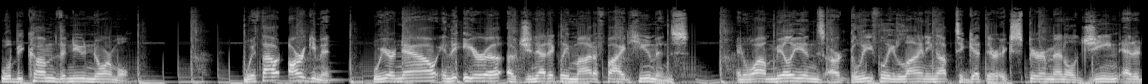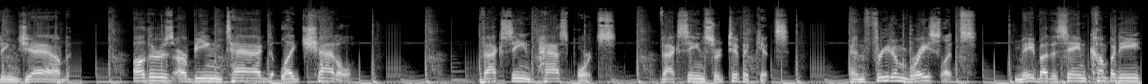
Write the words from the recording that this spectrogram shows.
will become the new normal. Without argument, we are now in the era of genetically modified humans. And while millions are gleefully lining up to get their experimental gene editing jab, others are being tagged like chattel. Vaccine passports, vaccine certificates, and freedom bracelets made by the same company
